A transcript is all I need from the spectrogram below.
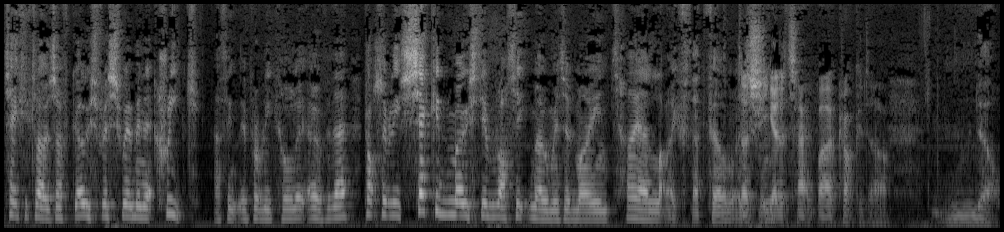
takes her clothes off, goes for a swim in a creek, I think they probably call it over there. Possibly second most erotic moment of my entire life, that film. Does she get attacked by a crocodile? No.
